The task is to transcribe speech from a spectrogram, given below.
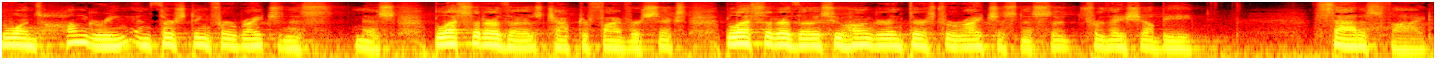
The ones hungering and thirsting for righteousness. Blessed are those, chapter 5, verse 6. Blessed are those who hunger and thirst for righteousness, for they shall be satisfied.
